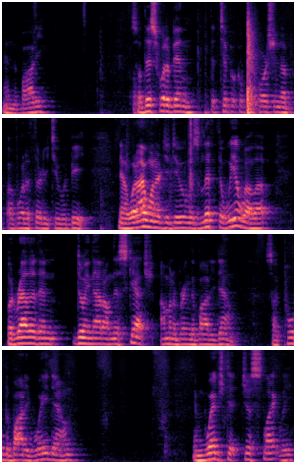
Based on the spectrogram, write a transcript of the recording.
and the body. So this would have been the typical proportion of, of what a 32 would be. Now what I wanted to do was lift the wheel well up, but rather than doing that on this sketch, I'm going to bring the body down. So I pulled the body way down and wedged it just slightly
